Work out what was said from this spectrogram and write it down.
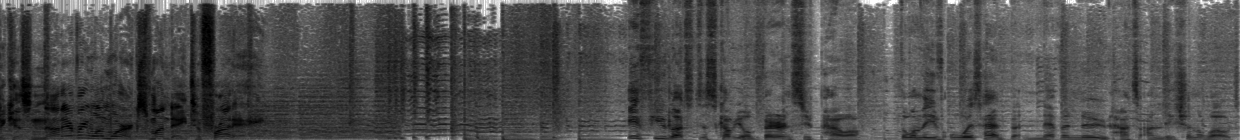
because not everyone works Monday to Friday. If you'd like to discover your very own superpower, the one that you've always had but never knew how to unleash on the world,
